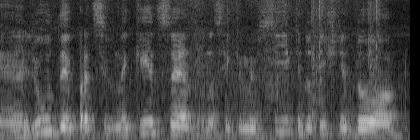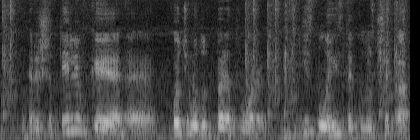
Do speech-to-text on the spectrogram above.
е, люди, працівники центру, наскільки ми всі, які дотичні до Решетилівки, е, хочемо тут перетворення. Дійсно, логістика тут шикарна.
